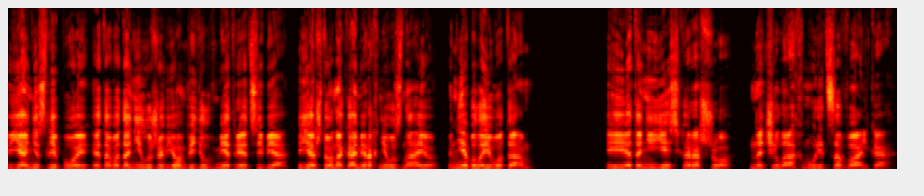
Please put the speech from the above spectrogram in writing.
«Я не слепой, этого Данилу живьем видел в метре от себя. Я что, на камерах не узнаю? Не было его там». «И это не есть хорошо?» Начала хмуриться Валька.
